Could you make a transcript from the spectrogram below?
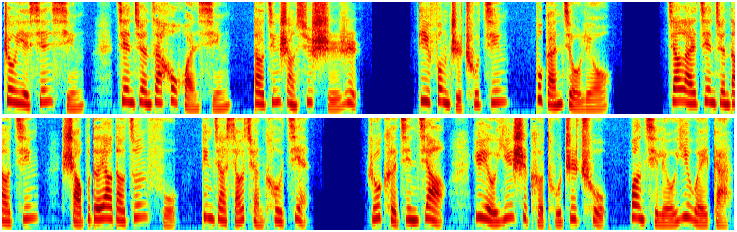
昼夜先行，荐卷在后缓行，到京上需十日。帝奉旨出京，不敢久留。将来荐卷到京，少不得要到尊府，定叫小犬叩见。如可进教，欲有因事可图之处，望起留意为感。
